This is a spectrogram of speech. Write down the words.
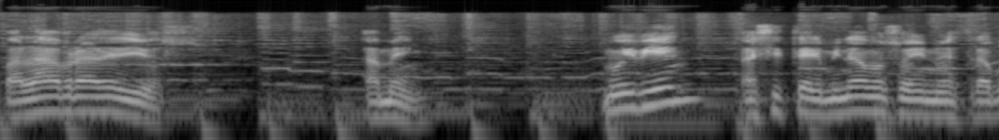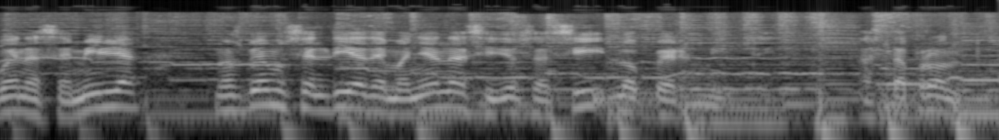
Palabra de Dios. Amén. Muy bien, así terminamos hoy nuestra buena semilla. Nos vemos el día de mañana si Dios así lo permite. Hasta pronto.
